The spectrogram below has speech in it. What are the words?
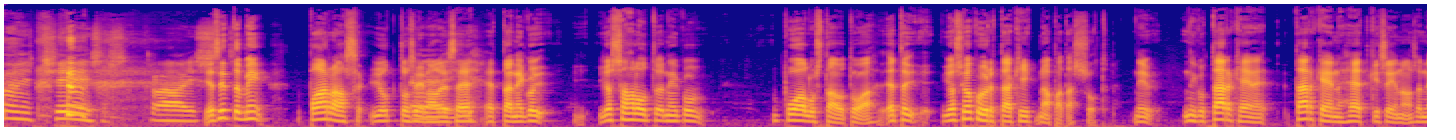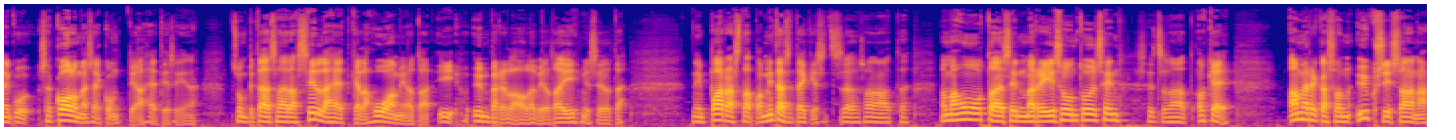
Oi Jesus Christ. Ja sitten mi- paras juttu siinä oli se, Ei. että niinku, jos sä haluat niinku puolustautua, että jos joku yrittää kidnapata sut, niin niinku tärkein, tärkein hetki siinä on se, niinku, se kolme sekuntia heti siinä. Sun pitää saada sillä hetkellä huomiota ympärillä olevilta ihmisiltä. Niin paras tapa, mitä sä tekisit? Sä sanoit, että no mä huutaisin, mä riisuntuisin. Sitten sä sanoit, okei, Amerikassa on yksi sana,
